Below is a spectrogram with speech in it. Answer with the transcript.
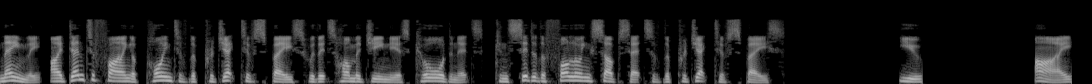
Namely, identifying a point of the projective space with its homogeneous coordinates, consider the following subsets of the projective space U I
